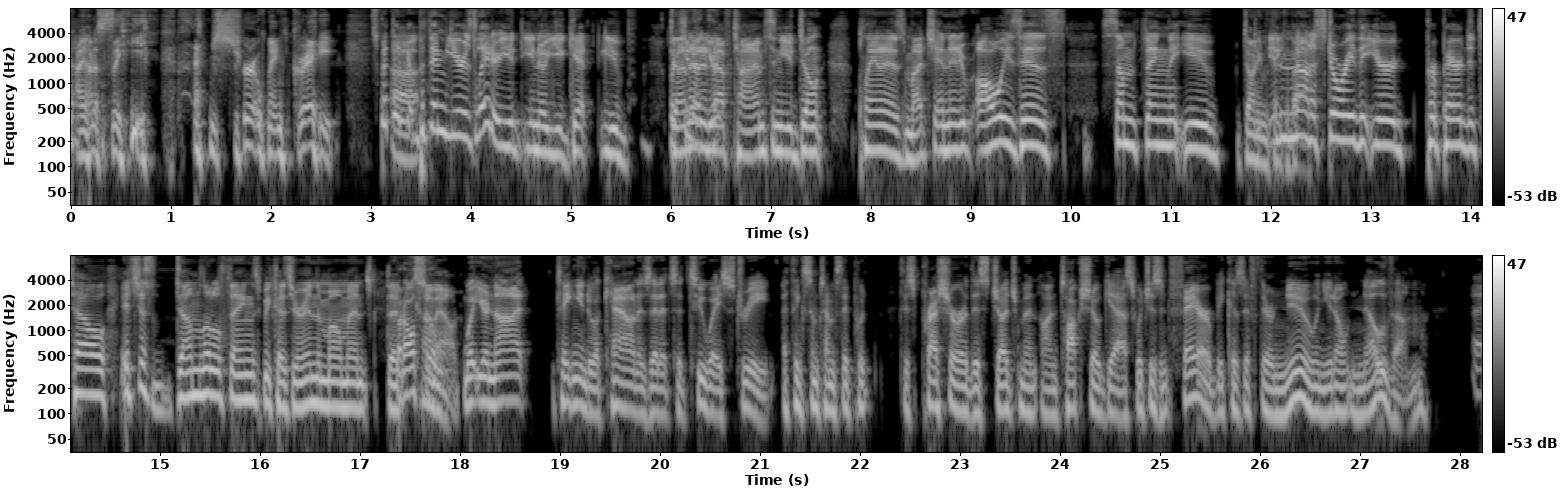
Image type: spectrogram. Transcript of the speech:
I honestly, I'm sure it went great. But then, Uh, but then years later, you you know you get you've done you know, it enough times, and you don't plan it as much, and it always is something that you Don't even think about. not about a story that you're prepared to tell. It's just dumb little things because you're in the moment that but also, come out. what you're not taking into account is that it's a two way street. I think sometimes they put this pressure or this judgment on talk show guests, which isn't fair because if they're new and you don't know them, uh,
